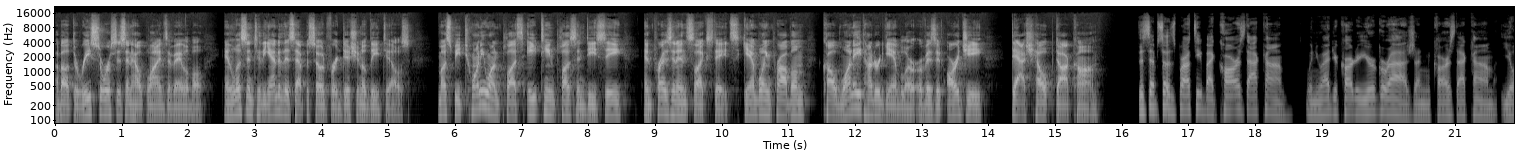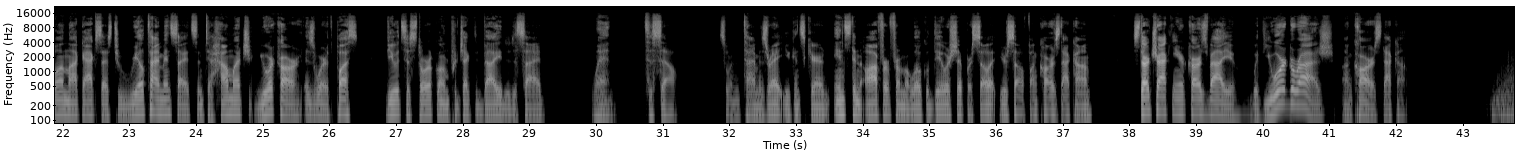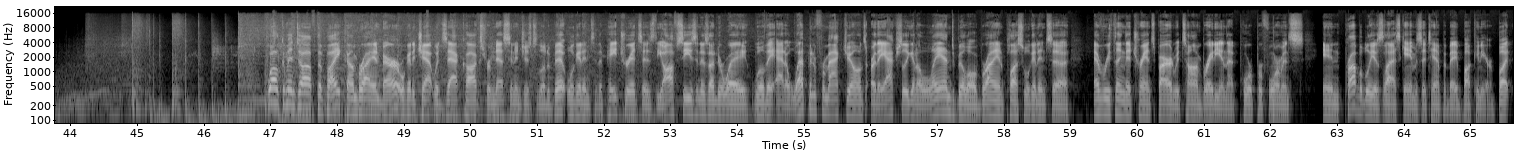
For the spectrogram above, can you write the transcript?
about the resources and helplines available and listen to the end of this episode for additional details. Must be 21 plus, 18 plus in DC and present in select states. Gambling problem? Call 1-800-GAMBLER or visit rg-help.com. This episode is brought to you by Cars.com. When you add your car to your garage on Cars.com, you'll unlock access to real time insights into how much your car is worth. Plus, view its historical and projected value to decide when to sell. So, when the time is right, you can secure an instant offer from a local dealership or sell it yourself on Cars.com. Start tracking your car's value with your garage on Cars.com. Welcome into Off the Pike. I'm Brian Barrett. We're going to chat with Zack Cox from NESN in just a little bit. We'll get into the Patriots as the offseason is underway. Will they add a weapon for Mac Jones? Are they actually going to land Bill O'Brien? Plus, we'll get into everything that transpired with Tom Brady and that poor performance in probably his last game as a Tampa Bay Buccaneer. But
